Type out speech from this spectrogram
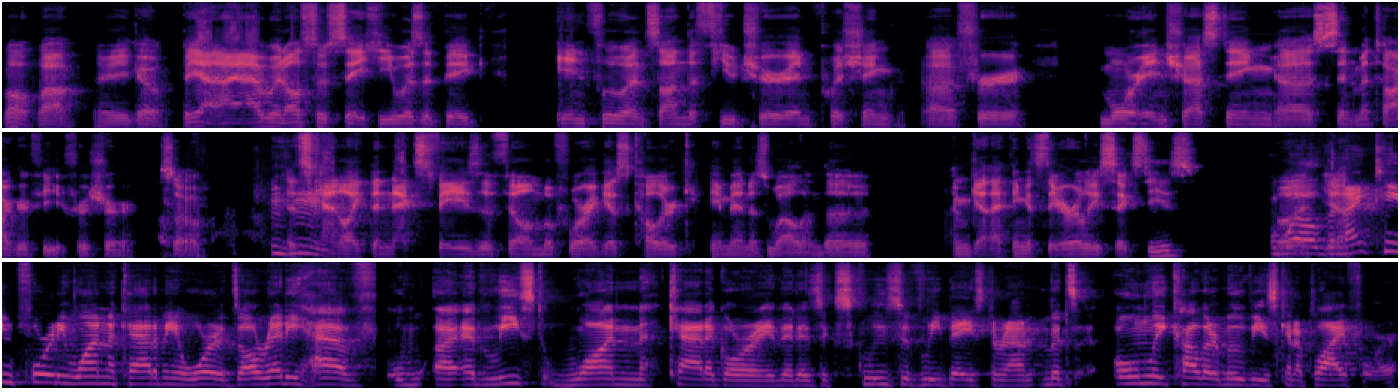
Oh wow, there you go. But yeah, I, I would also say he was a big influence on the future and pushing uh, for more interesting uh, cinematography for sure. So it's Mhm. kind of like the next phase of film before I guess color came in as well in the I'm get I think it's the early 60s. But, well, the yeah. 1941 Academy Awards already have uh, at least one category that is exclusively based around that's only color movies can apply for.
